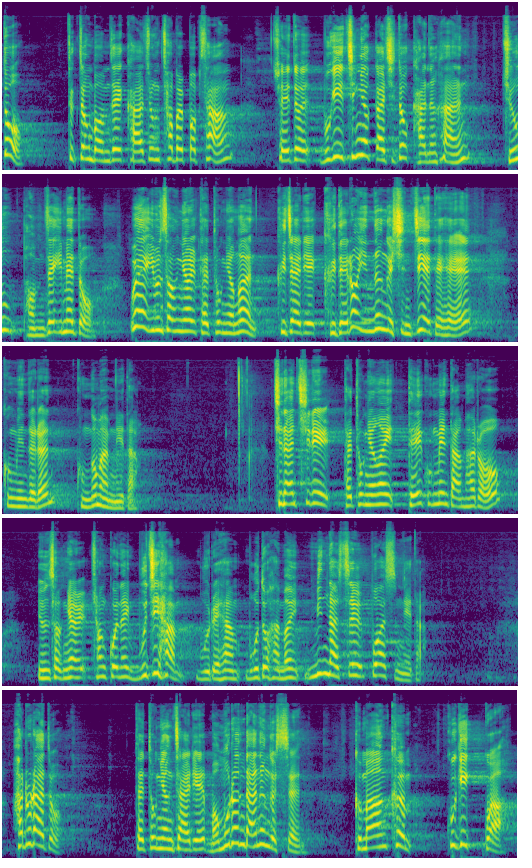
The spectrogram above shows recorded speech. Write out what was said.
또 특정범죄 가중처벌법상 최대 무기징역까지도 가능한 중범죄임에도 왜 윤석열 대통령은 그 자리에 그대로 있는 것인지에 대해 국민들은 궁금합니다. 지난 7일 대통령의 대국민 담화로 윤석열 정권의 무지함, 무례함, 무도함의 민낯을 보았습니다. 하루라도 대통령 자리에 머무른다는 것은 그만큼 국익과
